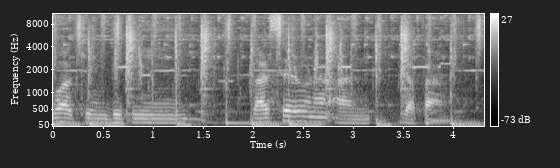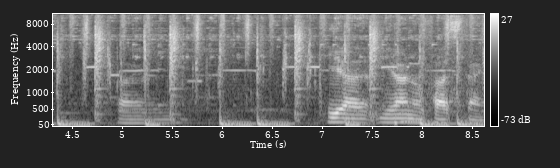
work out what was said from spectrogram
working between Barcelona and Japan. And here Milano first time,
